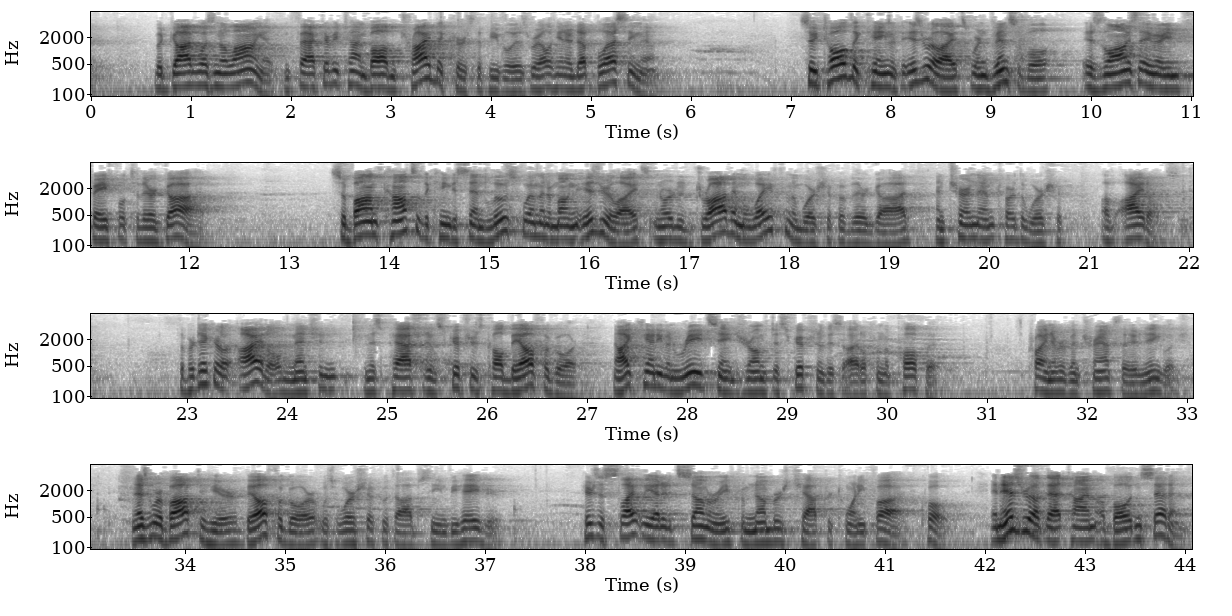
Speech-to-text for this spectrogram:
But God wasn't allowing it. In fact, every time Balaam tried to curse the people of Israel, he ended up blessing them. So he told the king that the Israelites were invincible as long as they remained faithful to their God. So Balaam counseled the king to send loose women among the Israelites in order to draw them away from the worship of their God and turn them toward the worship of idols. The particular idol mentioned in this passage of scripture is called Baalphagor. Now I can't even read St. Jerome's description of this idol from the pulpit. It's probably never been translated in English. And as we're about to hear, Baalphagor was worshipped with obscene behavior. Here's a slightly edited summary from Numbers chapter 25. Quote, And Israel at that time abode in Sedom.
